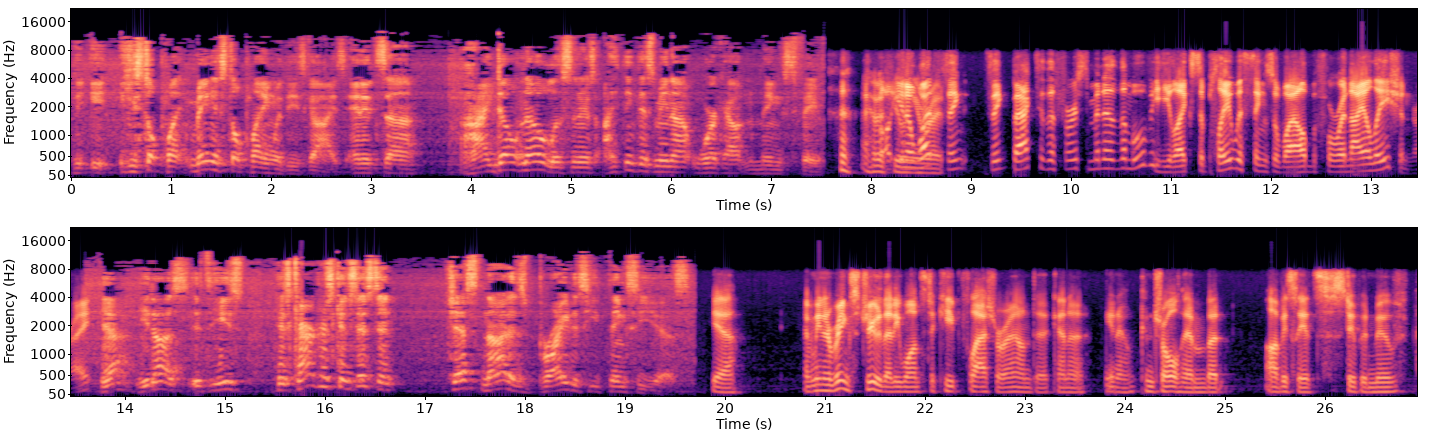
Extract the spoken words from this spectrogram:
He, he, he's still playing. Ming is still playing with these guys, and it's. uh I don't know, listeners. I think this may not work out in Ming's favor. i have a Well, you know what? right Think think back to the first minute of the movie. He likes to play with things a while before annihilation, right? Yeah, he does. It's, he's his character's consistent, just not as bright as he thinks he is. Yeah. I mean, it rings true that he wants to keep Flash around to kind of, you know, control him, but obviously it's a stupid move.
